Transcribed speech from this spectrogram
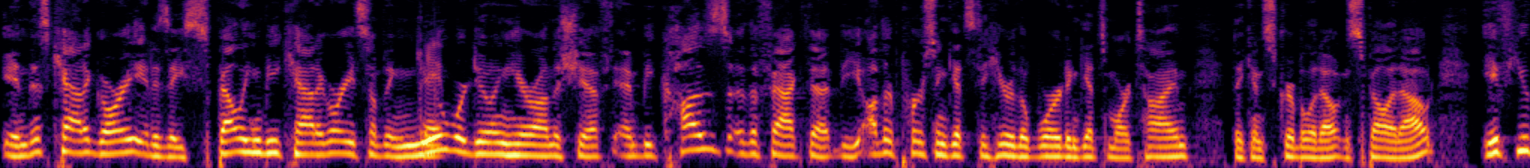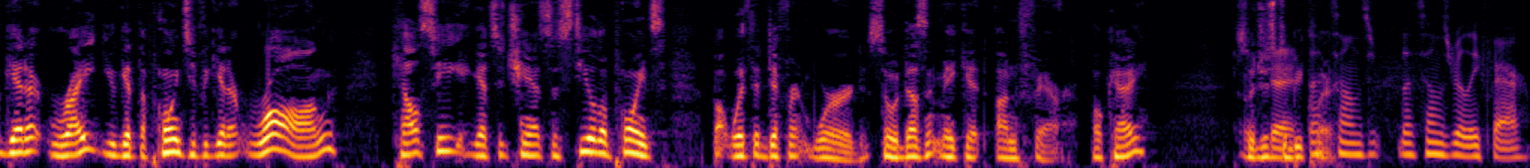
in this category, it is a spelling bee category. It's something new Okay. we're doing here on the shift. And because of the fact that the other person gets to hear the word and gets more time, they can scribble it out and spell it out. If you get it right, you get the points. If you get it wrong, Kelsey gets a chance to steal the points, but with a different word. So it doesn't make it unfair. Okay? So just to be clear. That sounds that sounds really fair.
